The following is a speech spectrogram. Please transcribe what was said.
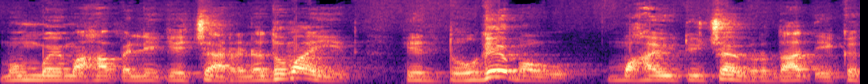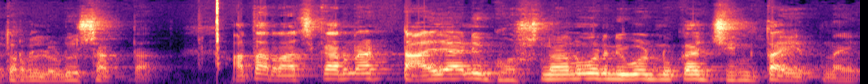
मुंबई महापालिकेच्या रणधुमाईत हे दोघे भाऊ महायुतीच्या विरोधात एकत्र लढू शकतात. आता राजकारणात टाळ्या आणि घोषणांवर निवडणुका जिंकता येत नाही.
